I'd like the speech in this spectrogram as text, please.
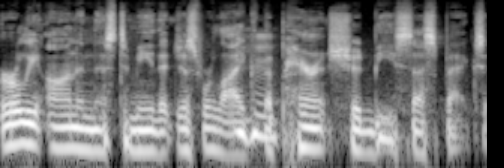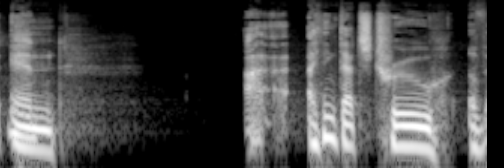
early on in this to me that just were like Mm-hmm. the parents should be suspects and I I think that's true of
